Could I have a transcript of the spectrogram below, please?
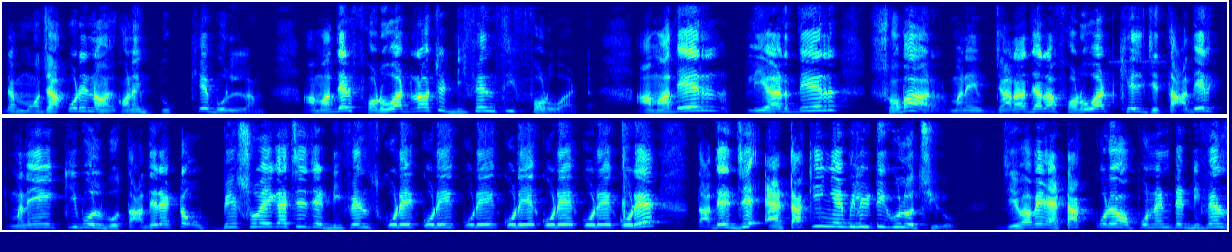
এটা মজা করে নয়, অনেক দুঃখে বললাম। আমাদের ফরওয়ার্ডরা হচ্ছে ডিফেন্সিভ ফরওয়ার্ড আমাদের প্লেয়ারদের সবার মানে যারা যারা ফরওয়ার্ড খেলছে, তাদের মানে কি বলব, তাদের একটা অভ্যেস হয়ে গেছে যে ডিফেন্স করে করে করে করে করে করে করে তাদের যে অ্যাটাকিং এবিলিটিগুলো ছিল, যেভাবে অ্যাটাক করে অপোনেন্টের ডিফেন্স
